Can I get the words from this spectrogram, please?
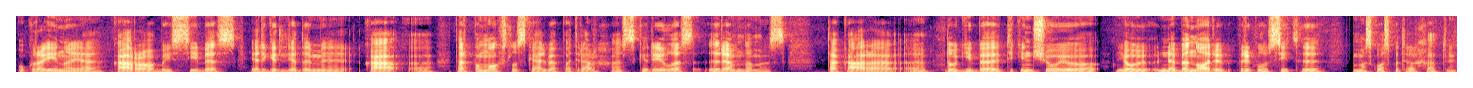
Ukrainoje, karo baisybės ir girdėdami, ką e, per pamokslus skelbia patriarchas Kirilas, remdamas tą karą, e, daugybė tikinčiųjų jau nebenori priklausyti Maskvos patriarchatui.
